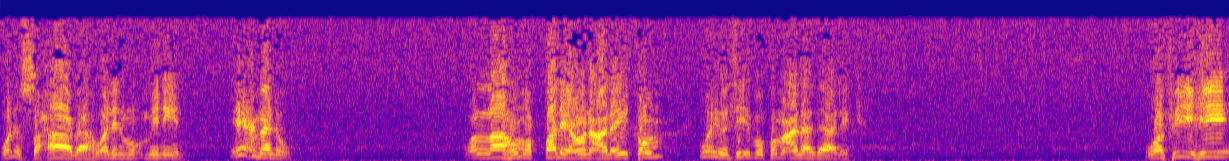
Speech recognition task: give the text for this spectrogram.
وللصحابة وللمؤمنين. اعملوا. والله مطلع عليكم ويثيبكم على ذلك. وفيه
